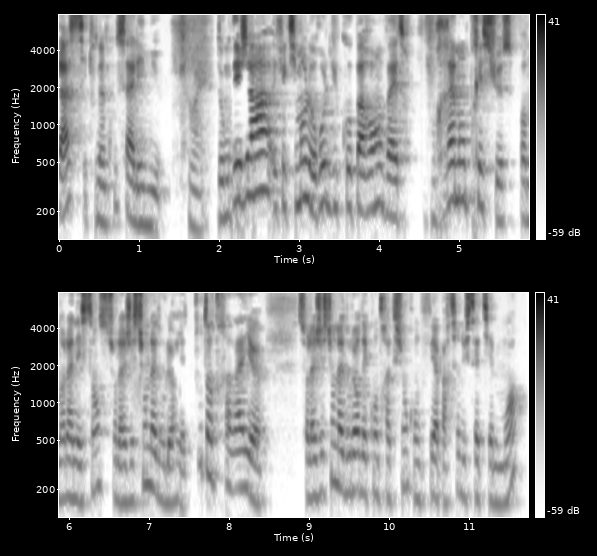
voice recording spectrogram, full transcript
place et tout d'un coup, ça allait mieux. Donc déjà, effectivement, le rôle du coparent va être vraiment précieux pendant la naissance sur la gestion de la douleur. Il y a tout un travail euh, sur la gestion de la douleur des contractions qu'on fait à partir du septième mois.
